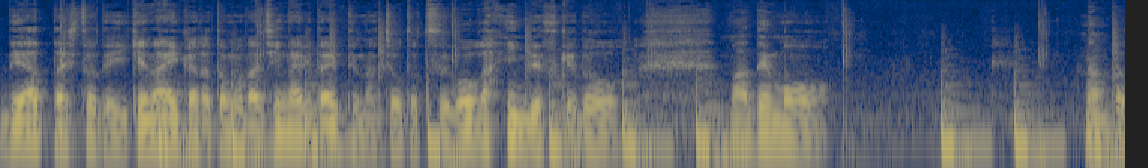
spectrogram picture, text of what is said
出会った人で行けないから友達になりたいっていうのはちょっと都合がいいんですけどまあでもなんか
